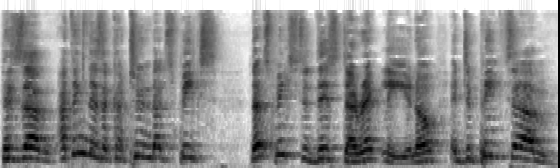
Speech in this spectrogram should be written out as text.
There's um I think there's a cartoon that speaks that speaks to this directly, you know? It depicts um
